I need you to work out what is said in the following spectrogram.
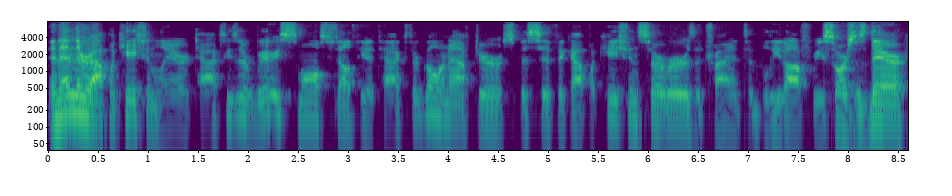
and then there are application layer attacks. These are very small, stealthy attacks. They're going after specific application servers. They're trying to bleed off resources there.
